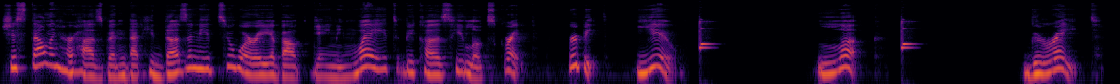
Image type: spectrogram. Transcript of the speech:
She's telling her husband that he doesn't need to worry about gaining weight because he looks great. Repeat. You look great,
